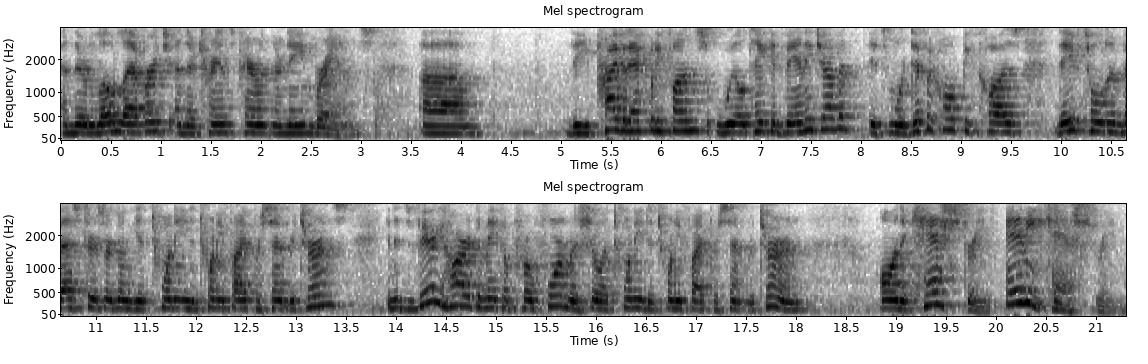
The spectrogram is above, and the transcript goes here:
and they're low leverage and they're transparent, they're name brands. Um, the private equity funds will take advantage of it. It's more difficult because they've told investors are going to get 20 and 25% returns. And it's very hard to make a pro forma show a 20 to 25% return on a cash stream, any cash stream,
